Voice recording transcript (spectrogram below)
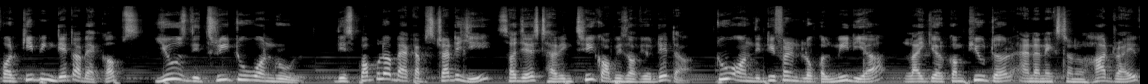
For keeping data backups, use the 3-2-1 rule. This popular backup strategy suggests having 3 copies of your data, 2 on the different local media like your computer and an external hard drive,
